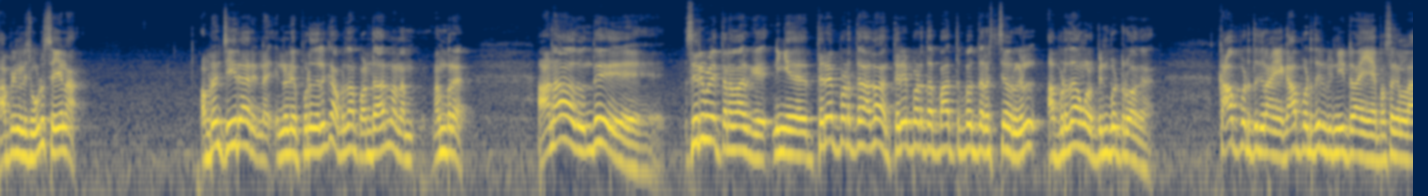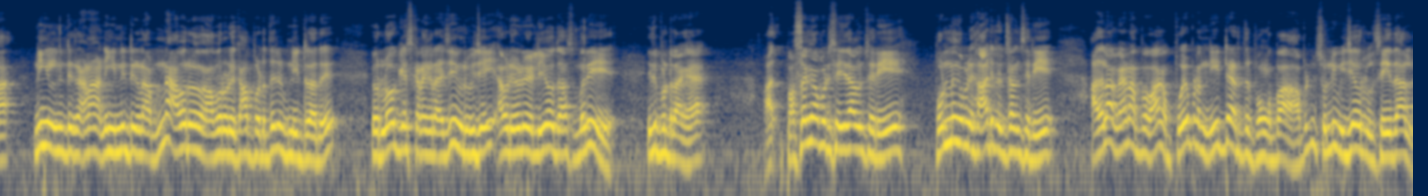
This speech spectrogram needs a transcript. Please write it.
அப்படின்னு நினச்சி கூட செய்யலாம். அப்படின்னு செய்கிறாரு என்ன என்னுடைய புரிதலுக்கு அப்படி தான் பண்ணுறாரு நான் நம்புகிறேன் ஆனால் அது வந்து சிறுவிளைத்தனமாக இருக்குது நீங்கள் திரைப்படத்தில் அதான் திரைப்படத்தை பார்த்து பார்த்து ரசித்தவர்கள் அப்படி தான் அவங்களை பின்பற்றுவாங்க. காப்படுத்துக்கிறாங்க காப்படுத்து இப்படி நீட்டுறாங்க பசங்களாம் நீங்கள் நீட்டுங்க ஆனால் நீங்கள் நீட்டுக்கணும் அப்படின்னு அவர் அவருடைய காப்படுத்து இப்படி நீட்டுறாரு. இவர் லோகேஷ் கனகராஜ் இவர் விஜய் அப்படி அப்படியே லியோ தாஸ் மாதிரி இது பண்ணுறாங்க பசங்க அப்படி செய்தாலும் சரி பொண்ணுங்க அப்படி ஹார்ட் வச்சாலும் சரி அதெல்லாம் வேணாம் அப்போ வாங்க புகைப்படம் நீட்டாக எடுத்துகிட்டு போங்கப்பா அப்படின்னு சொல்லி விஜய் அவர்கள் செய்தால்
